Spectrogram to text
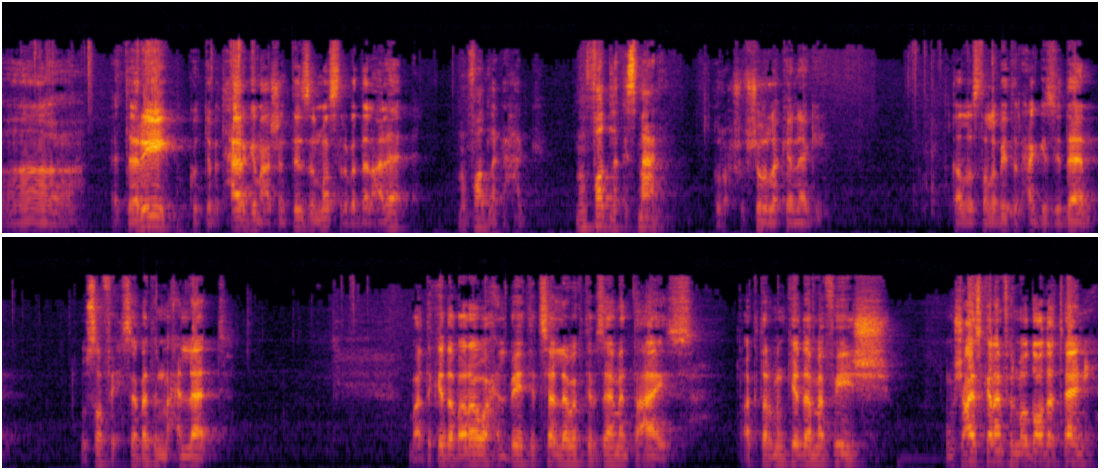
آه أتاريك كنت بتحرجم عشان تنزل مصر بدل علاء. من فضلك يا حاج. من فضلك اسمعني. روح شوف شغلك يا ناجي. خلص طلبية الحاج زيدان وصفي حسابات المحلات. بعد كده بروح البيت اتسلى واكتب زي ما انت عايز. أكتر من كده مفيش. ومش عايز كلام في الموضوع ده تاني.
